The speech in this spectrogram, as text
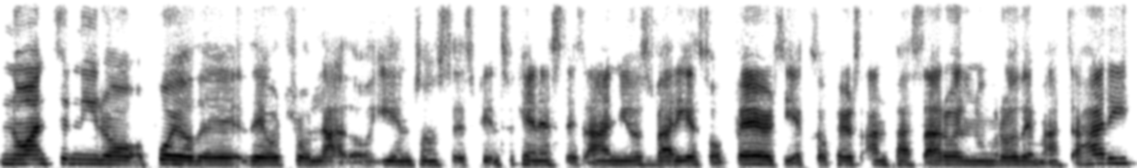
no han tenido apoyo de, de, otro lado. Y entonces pienso que en estos años varias au pairs y ex au pairs han pasado el número de Matahari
